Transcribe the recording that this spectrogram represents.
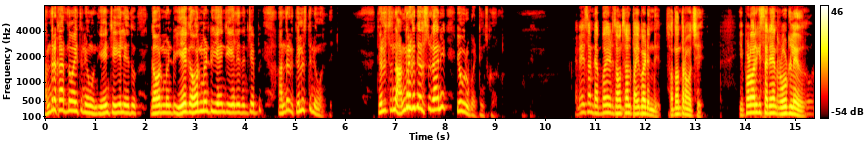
అందరికి అర్థమవుతూనే ఉంది ఏం చేయలేదు గవర్నమెంట్ ఏ గవర్నమెంట్ ఏం చేయలేదని చెప్పి అందరికి తెలుస్తూనే ఉంది. తెలుస్తుంది అందరికీ తెలుసు కానీ ఎవరు పట్టించుకోరు. కనీసం డెబ్బై ఏడు సంవత్సరాలు పైబడింది స్వతంత్రం వచ్చి. ఇప్పటివరకు సరైన రోడ్డు లేదు.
